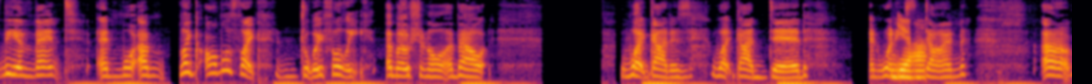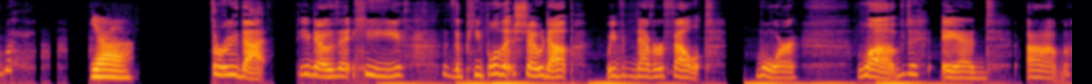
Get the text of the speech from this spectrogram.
the event and more I'm like almost like joyfully emotional about what God is what God did and what Yeah. he's done um Yeah. through that you know that he the people that showed up we've never felt more loved and um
